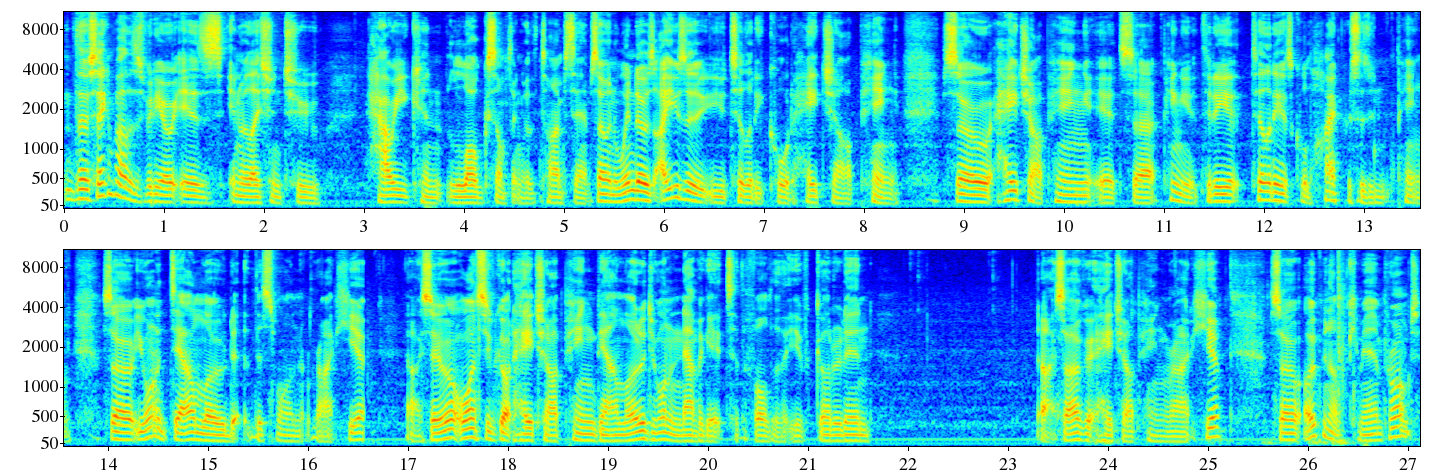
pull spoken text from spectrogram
the second part of this video is in relation to how you can log something with a timestamp. So in Windows, I use a utility called hrping. So hrping, it's a ping utility, it's called high precision ping. So you want to download this one right here. Right, so once you've got hrping downloaded, you want to navigate to the folder that you've got it in. Alright, so I've got hrping right here. So open up command prompt.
